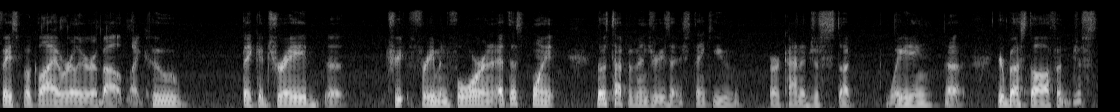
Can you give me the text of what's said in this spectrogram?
Facebook Live earlier about like who they could trade uh, Freeman for, and at this point, those type of injuries, I just think you are kind of just stuck waiting. Uh, you're best off and just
